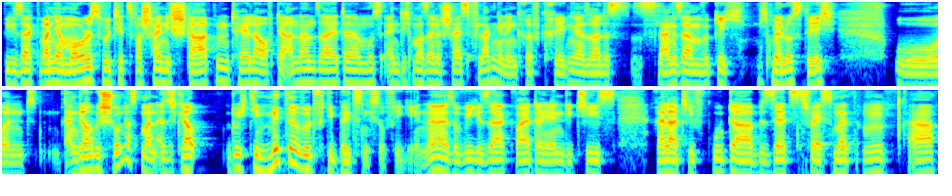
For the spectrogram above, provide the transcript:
wie gesagt, Vanya Morris wird jetzt wahrscheinlich starten. Taylor auf der anderen Seite muss endlich mal seine scheiß Flaggen in den Griff kriegen. Also das ist langsam wirklich nicht mehr lustig. Und dann glaube ich schon, dass man, also ich glaube, durch die Mitte wird für die Bills nicht so viel gehen. Ne? Also wie gesagt, weiterhin die Chiefs relativ gut da besetzt. Trey Smith, mh, hm, ja,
